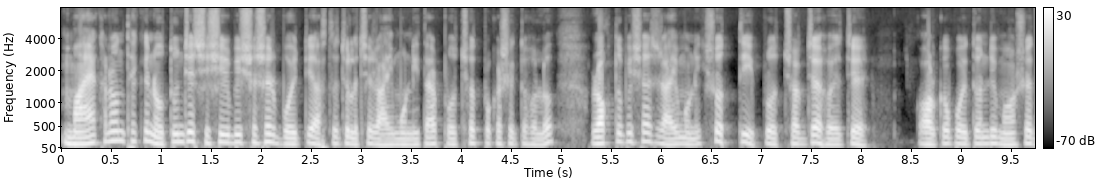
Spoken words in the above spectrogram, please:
মায়াকানন থেকে নতুন যে শিশির বিশ্বাসের বইটি আসতে চলেছে রায়মণি তার প্রচ্ছদ প্রকাশিত হলো। রক্তবিশ্বাস রায়মণি সত্যি প্রচ্ছদ যা হয়েছে। অর্ক পৈতণ্ডী মহাশয়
